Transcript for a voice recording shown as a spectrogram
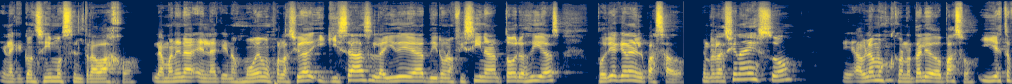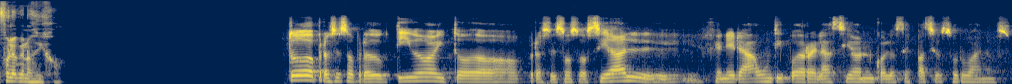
en la que conseguimos el trabajo, la manera en la que nos movemos por la ciudad y quizás la idea de ir a una oficina todos los días podría quedar en el pasado. En relación a eso, eh, hablamos con Natalia Dopaso y esto fue lo que nos dijo todo proceso productivo y todo proceso social genera un tipo de relación con los espacios urbanos.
